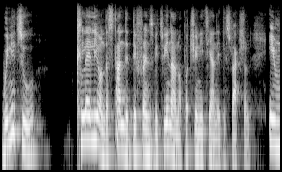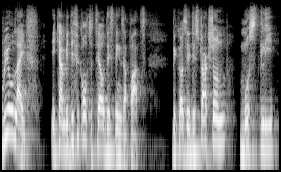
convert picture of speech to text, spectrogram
we need to clearly understand the difference between an opportunity and a distraction. In real life, it can be difficult to tell these things apart because a distraction mostly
